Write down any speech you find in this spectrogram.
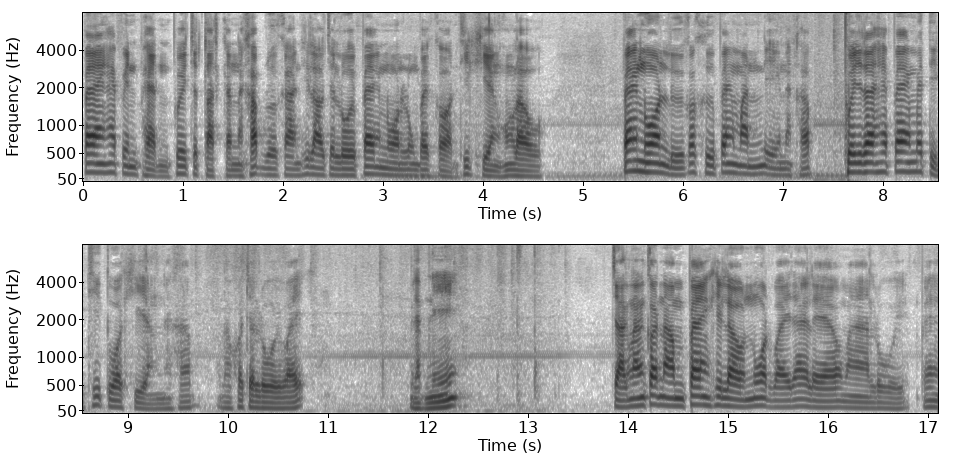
แป้งให้เป็นแผ่นเพื่อจะตัดกันนะครับ โดยการที่เราจะโรยแป้งนวลลงไปก่อนที่เขียงของเรา แป้งนวลหรือก็คือแป้งมันนั่นเองนะครับ เพื่อจะได้ให้แป้งไม่ติดที่ตัวเขียงนะครับ เราก็จะโรยไว้ แบบนี้ จากนั้นก็นำแป้งที่เรานวดไว้ได้แล้วมาโรยแป้ง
